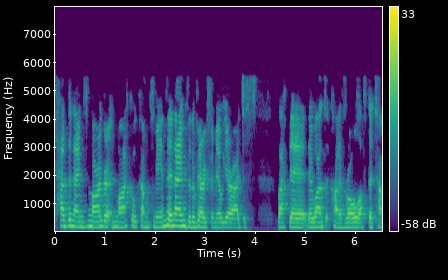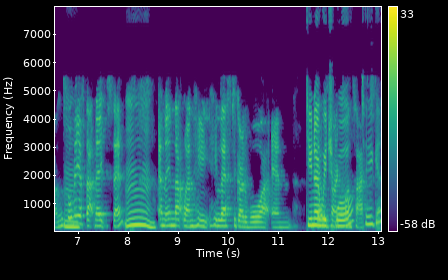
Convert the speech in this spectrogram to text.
had the names Margaret and Michael come to me, and they're names that are very familiar. I just like they're they're ones that kind of roll off the tongue mm. for me, mm. if that makes sense. Mm. And then that one, he he left to go to war, and do you know which no war, contact. Tegan?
